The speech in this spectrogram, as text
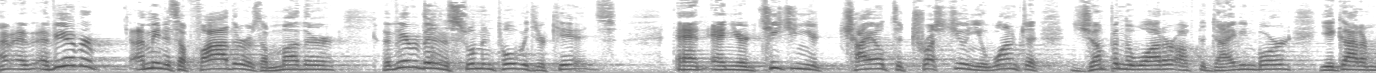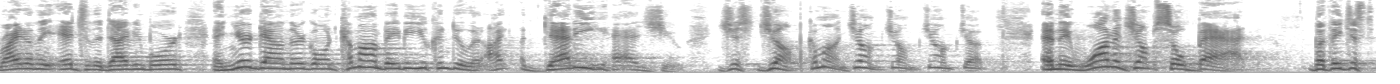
I mean, have you ever, I mean, as a father, as a mother, have you ever been in a swimming pool with your kids? And, and you're teaching your child to trust you and you want him to jump in the water off the diving board. You got him right on the edge of the diving board and you're down there going, come on, baby, you can do it. I, Daddy has you. Just jump. Come on, jump, jump, jump, jump. And they want to jump so bad, but they just,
